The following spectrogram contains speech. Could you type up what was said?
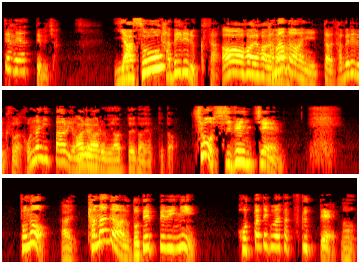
て流行ってるじゃん。野草？食べれる草。ああ、はいはいはい。多摩川に行ったら食べれる草がこんなにいっぱいあるよみたいな。あるある、やってた、やってた。超自然チェーン。その、はい。多摩川の土手っぺりに、掘ったて小屋作って、うん。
